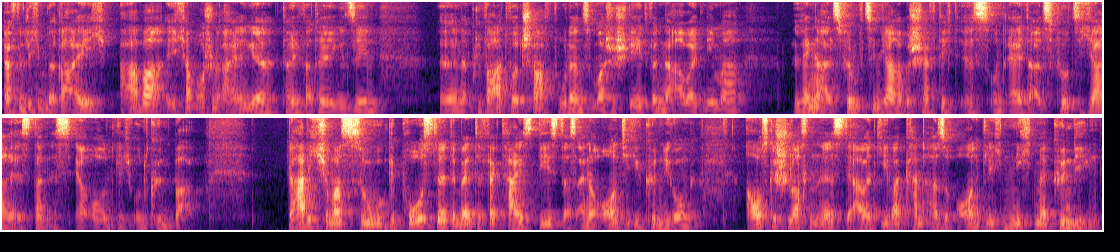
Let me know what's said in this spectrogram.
öffentlichen Bereich. Aber ich habe auch schon einige Tarifverträge gesehen äh, in der Privatwirtschaft, wo dann zum Beispiel steht, wenn der Arbeitnehmer länger als 15 Jahre beschäftigt ist und älter als 40 Jahre ist, dann ist er ordentlich unkündbar. Da hatte ich schon was zu gepostet. Im Endeffekt heißt dies, dass eine ordentliche Kündigung ausgeschlossen ist. Der Arbeitgeber kann also ordentlich nicht mehr kündigen.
